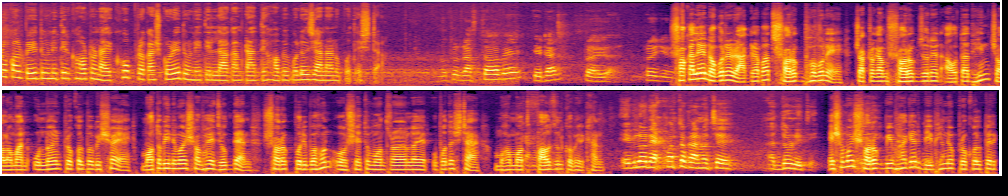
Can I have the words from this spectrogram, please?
প্রকল্পে দুর্নীতির ঘটনায় ক্ষোভ প্রকাশ করে দুর্নীতির লাগাম টানতে হবে বলেও জানান উপদেষ্টা। নতুন রাস্তা হবে প্রয়োজন সকালে নগরের আগ্রাবাদ সড়ক ভবনে চট্টগ্রাম সড়ক জোনের আওতাধীন চলমান উন্নয়ন প্রকল্প বিষয়ে মতবিনিময় সভায় যোগ দেন সড়ক পরিবহন ও সেতু মন্ত্রণালয়ের উপদেষ্টা মোহাম্মদ ফাউজুল কবির খান। এগুলোর একমাত্র কারণ হচ্ছে দুর্নীতি। এ সময় সড়ক বিভাগের বিভিন্ন প্রকল্পের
